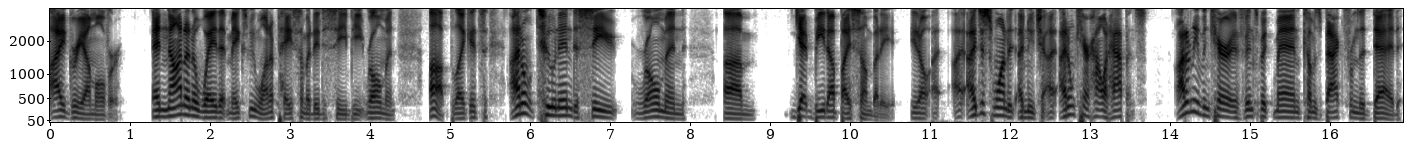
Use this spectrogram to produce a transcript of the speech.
I agree, I'm over, and not in a way that makes me want to pay somebody to see beat Roman up. Like it's I don't tune in to see Roman um, get beat up by somebody. You know, I, I just wanted a new. Ch- I don't care how it happens. I don't even care if Vince McMahon comes back from the dead,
